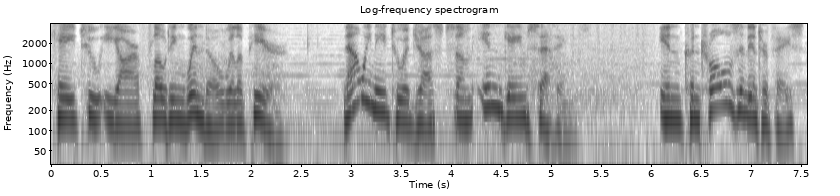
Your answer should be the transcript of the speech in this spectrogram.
K2ER floating window will appear. Now we need to adjust some in-game settings. In Controls and Interface,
